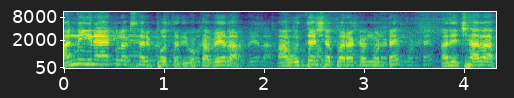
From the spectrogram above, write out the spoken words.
అన్ని వినాయకులకు సరిపోతది. ఒకవేళ ఆ ఉద్దేశపరకంగా ఉంటే అది చాలా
